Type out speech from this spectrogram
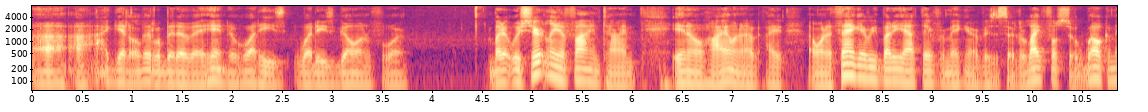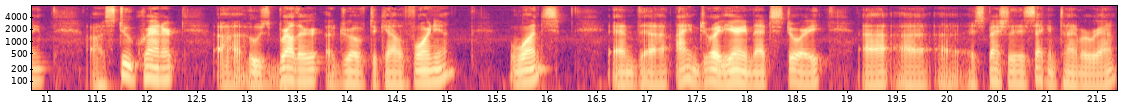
uh, I get a little bit of a hint of what he's what he's going for. But it was certainly a fine time in Ohio, and I, I, I want to thank everybody out there for making our visit so delightful, so welcoming. Uh, Stu Cranert, uh, whose brother uh, drove to California once, and I enjoyed hearing that story. Uh, uh, uh, especially the second time around.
